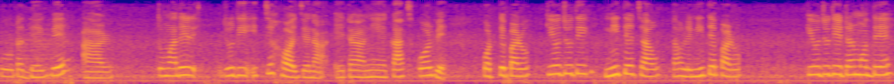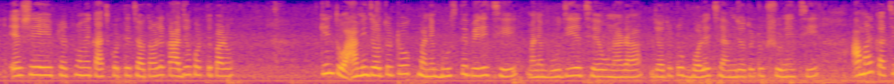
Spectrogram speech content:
পুরোটা দেখবে। আর তোমাদের যদি ইচ্ছে হয় যে, না, এটা নিয়ে কাজ করবে, করতে পারো। কেউ যদি নিতে চাও, তাহলে নিতে পারো। কেউ যদি এটার মধ্যে এসে এই প্ল্যাটফর্মে কাজ করতে চাও, তাহলে কাজও করতে পারো। কিন্তু আমি যতটুক মানে বুঝতে পেরেছি মানে বুঝিয়েছে ওনারা, যতটুক বলেছে, আমি যতটুক শুনেছি, আমার কাছে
